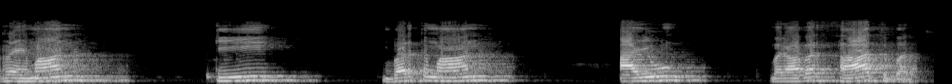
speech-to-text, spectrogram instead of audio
रहमान की वर्तमान आयु बराबर सात वर्ष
